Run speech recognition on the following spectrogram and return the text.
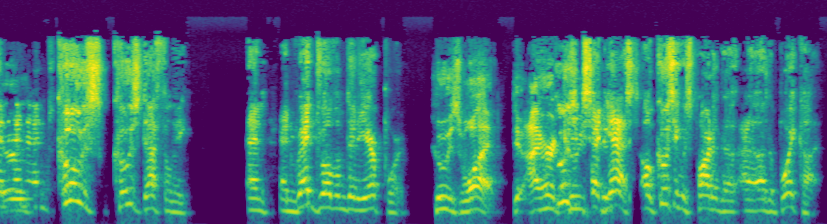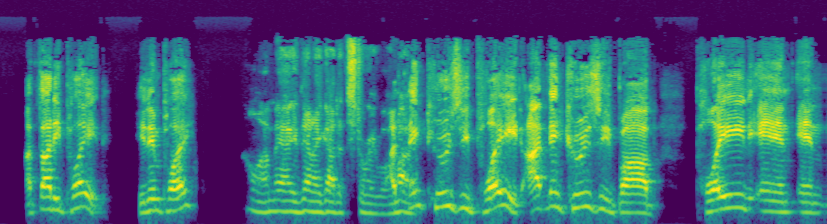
and, and, and Coos, Coos definitely. And and Red drove him to the airport. Who's what? I heard Cousy said yes. Oh, Cousy was part of the uh, the boycott. I thought he played. He didn't play. Oh, I mean, then I got it story wrong. I think Cousy played. I think Cousy, Bob played and and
